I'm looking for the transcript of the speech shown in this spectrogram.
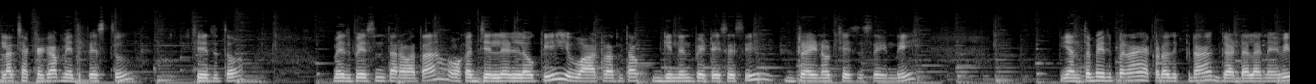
ఇలా చక్కగా మెదిపేస్తూ చేతితో మెదిపేసిన తర్వాత ఒక జల్లెడలోకి వాటర్ అంతా గిన్నెను పెట్టేసేసి డ్రైన్ అవుట్ చేసేసేయండి. ఎంత మెదిపినా ఎక్కడో దిక్కున గడ్డలు అనేవి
